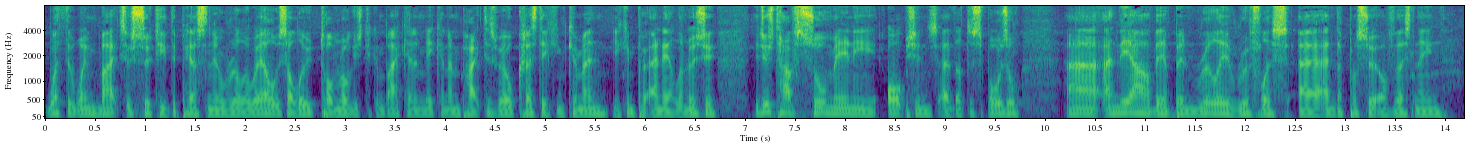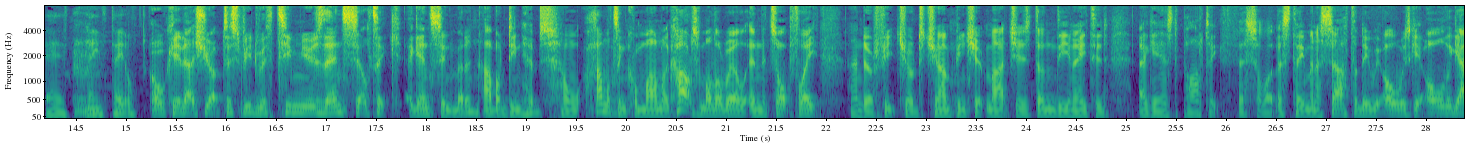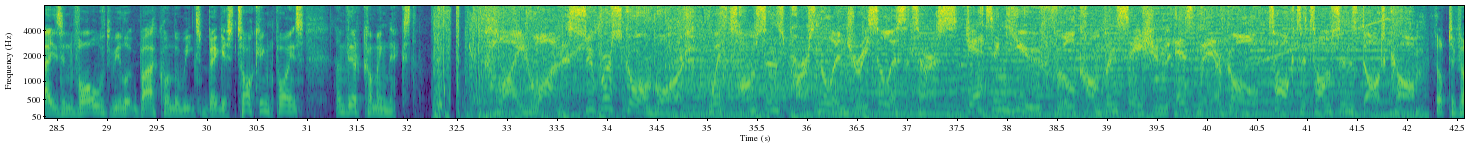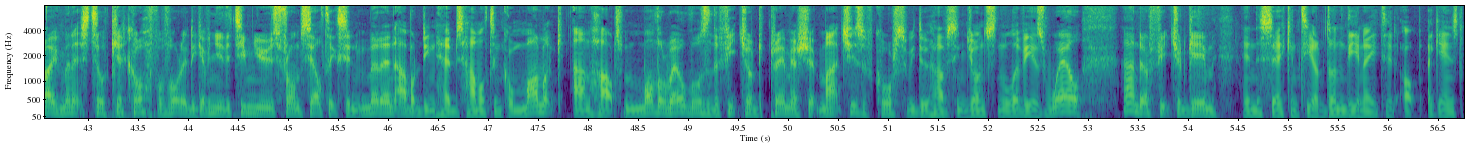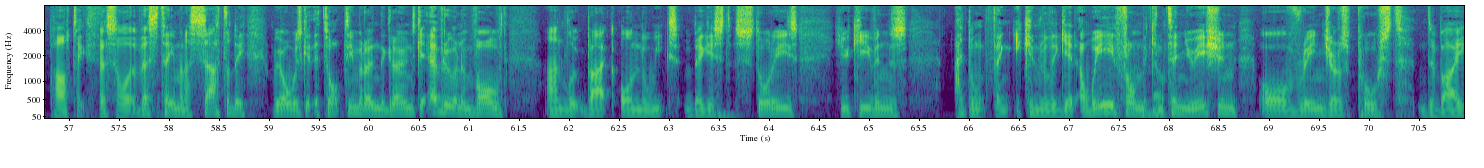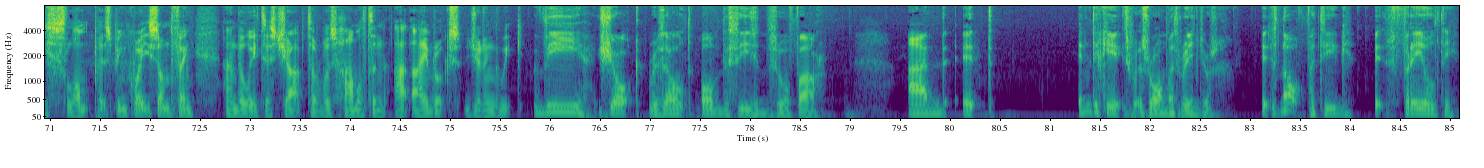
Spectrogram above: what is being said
with the wing backs, has suited the personnel really well. It's allowed Tom Rogic to come back in and make an impact as well. Christie can come in, you can put in Elyounoussi. They just have so many options at their disposal. Uh, and they are, they have been really ruthless uh, in the pursuit of this nine, uh, ninth title. Okay, that's you up to speed with team news then. Celtic against St Mirren, Aberdeen Hibs, Hamilton Kilmarnock, Hearts Motherwell in the top flight, and our featured championship matches Dundee United against Partick Thistle. At this time on a Saturday, we always get all the guys involved. We look back on the week's biggest talking points, and they're coming next. Clyde One Super Scoreboard with Thompson's personal injury solicitors. Getting you full compensation is their goal. Talk to Thompson's.com. 35 minutes till kick off. We've already given you the team news from Celtic St Mirren, Aberdeen Hibs, Hamilton Kilmarnock, and Hearts Motherwell. Those are the featured Premiership matches. Of course, we do have St Johnstone Livy as well. And our featured game in the second tier, Dundee United up against Partick Thistle. At this time on a Saturday, we always get the top team around the grounds, get everyone involved and look back on the week's biggest stories. Hugh Keevins. I don't think you can really get away from the nope. continuation of Rangers post Dubai slump. It's been quite something, and the latest chapter was Hamilton at Ibrox during the week. The shock result of the season so far, and it indicates what's wrong with Rangers. It's not fatigue, it's frailty.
